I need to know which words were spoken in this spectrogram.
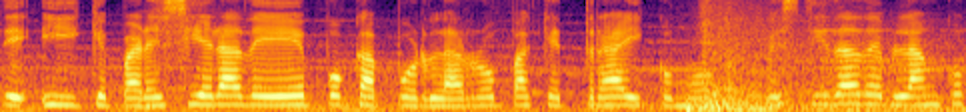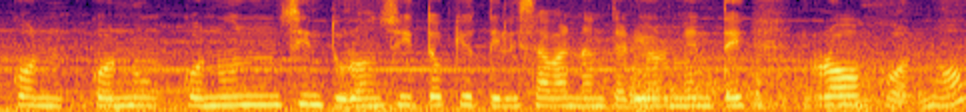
y que pareciera de época por la ropa que trae, como vestida de blanco con, con, un, con, un, cinturoncito que utilizaban anteriormente rojo, ¿no?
